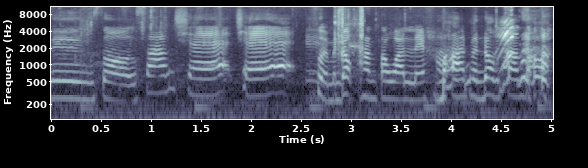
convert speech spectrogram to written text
หนึ่งสองสามแชะแชะสวยเหมือนดอกทานตะวันเลยค่ะ บานเหมือนดอกทานตะวัน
